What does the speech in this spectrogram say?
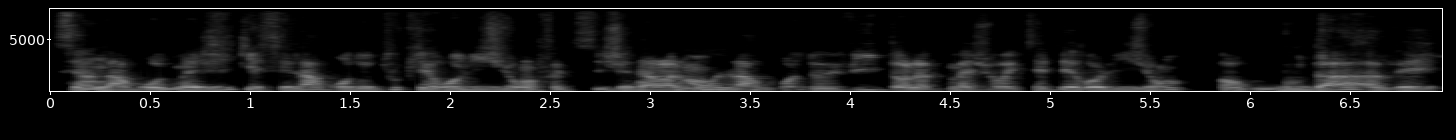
c'est un arbre magique et c'est l'arbre de toutes les religions. En fait, c'est généralement mmh. l'arbre de vie dans la majorité des religions. Bouddha avait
